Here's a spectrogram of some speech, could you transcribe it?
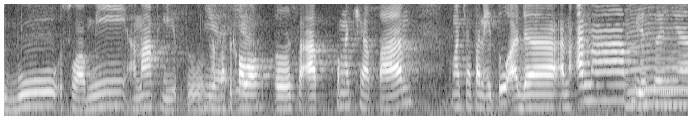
ibu, suami, anak gitu. Iya, nah, tapi iya. kalau eh, saat pengecatan pengecatan itu ada anak-anak biasanya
